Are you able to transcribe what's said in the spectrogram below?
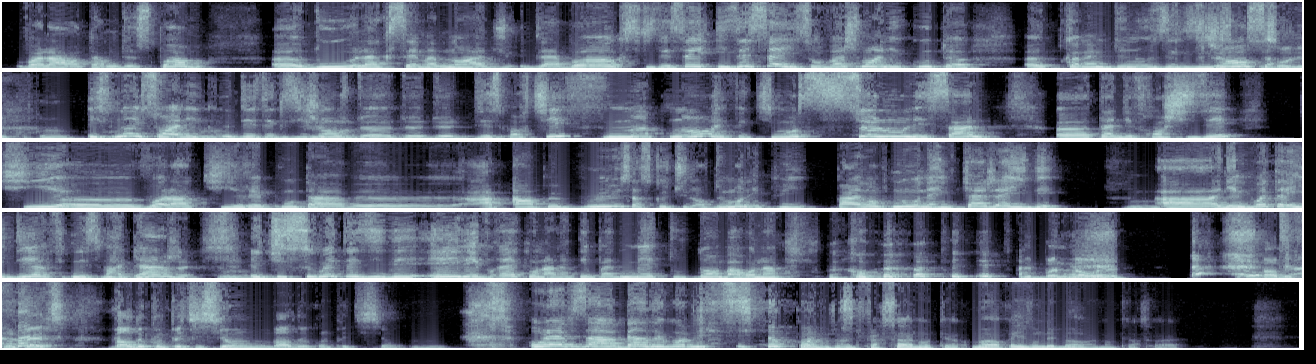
voilà, en termes de sport. Euh, d'où l'accès maintenant à de la boxe. Ils essayent, ils essayent, ils sont vachement à l'écoute euh, quand même de nos exigences. Ils sont à l'écoute quand même. non, ils sont à l'écoute des exigences de, de, des sportifs. Maintenant, effectivement, selon les salles, euh, tu as des franchisés qui, voilà, qui répondent à, à, un peu plus à ce que tu leur demandes. Et puis, par exemple, nous, on a une cage à idées. Hmm. Il y a une boîte à idées à Fitness Margage hmm. et tu soumets tes idées. Et il est vrai qu'on n'arrêtait pas de mettre tout le temps barre olympique. Les bonnes barres barre de, compét barre de compétition, barre de compétition. Hmm. On lève ça, barre de compétition. J'aurais dû faire ça à Nanterre. après, ils ont des barres à Nanterre,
